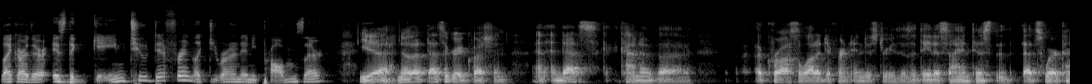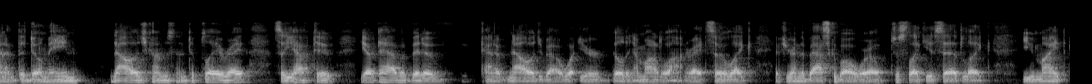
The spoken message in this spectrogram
like, are there is the game too different? Like, do you run into any problems there? Yeah, no, that, that's a great question, and and that's kind of. Uh, across a lot of different industries as a data scientist that's where kind of the domain knowledge comes into play right so you have to you have to have a bit of kind of knowledge about what you're building a model on, right? So like if you're in the basketball world, just like you said, like you might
